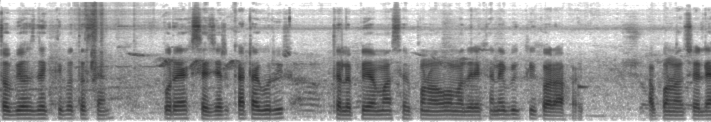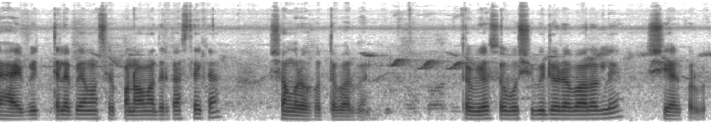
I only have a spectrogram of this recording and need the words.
তো বিয়াস দেখতে পাচ্ছেন পুরো এক সাইজের ক্যাটাগরির তেলাপিয়া মাছের পোনাও আমাদের এখানে বিক্রি করা হয়। আপনারা চাইলে হাইব্রিড তেলাপিয়া মাছের পোনাও আমাদের কাছ থেকে সংগ্রহ করতে পারবেন। তবে অবশ্যই ভিডিওটা ভালো লাগলে শেয়ার করবেন।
